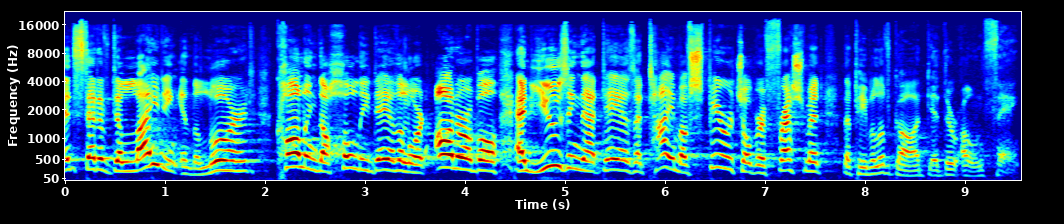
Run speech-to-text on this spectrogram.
Instead of delighting in the Lord, calling the holy day of the Lord honorable, and using that day as a time of spiritual refreshment, the people of God did their own thing.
